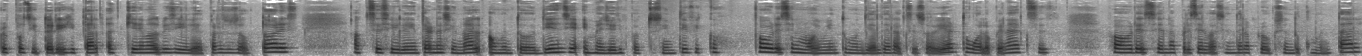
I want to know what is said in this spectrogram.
repositorio digital adquiere más visibilidad para sus autores, accesibilidad internacional, aumento de audiencia y mayor impacto científico, favorece el movimiento mundial del acceso abierto o el open access, favorece la preservación de la producción documental,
